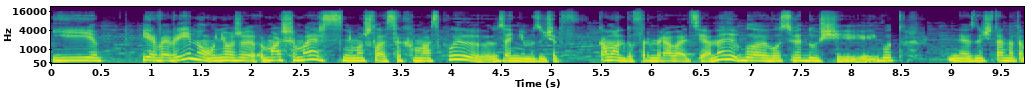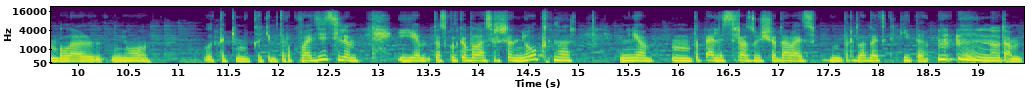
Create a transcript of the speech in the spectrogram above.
И первое время у него же Маша Майерс с ним ушла с их Москвы, за ним, значит, команду формировать, и она была его сведущей. И вот, значит, она там была у него таким каким-то руководителем. И поскольку я была совершенно неопытна, мне пытались сразу еще давать, предлагать какие-то, ну, там,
